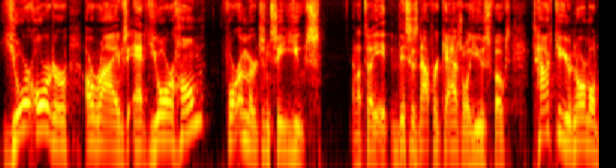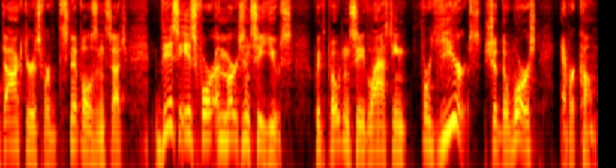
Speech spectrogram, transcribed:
your order arrives at your home for emergency use. And I'll tell you, it, this is not for casual use, folks. Talk to your normal doctors for sniffles and such. This is for emergency use, with potency lasting for years should the worst ever come.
